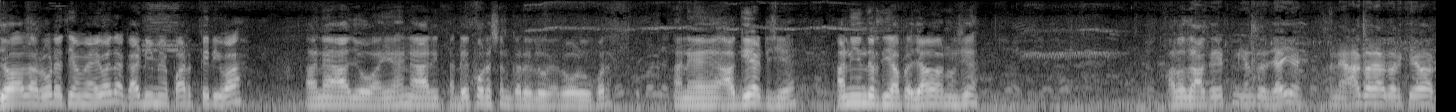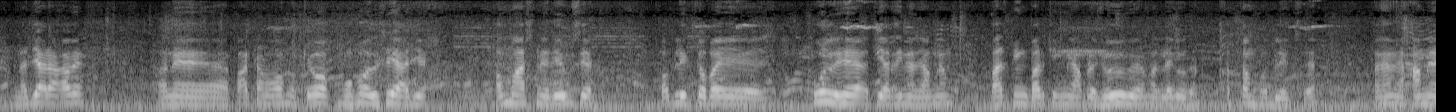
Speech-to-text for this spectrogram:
જો ઓલા રોડેથી અમે આવ્યા હતા, ગાડી મેં પાર્ક કરી વા. અને આ જો અહીંયા ને, આ રીતના ડેકોરેશન કરેલું છે રોડ ઉપર. અને આ ગેટ છે, આની અંદરથી આપણે જવાનું છે. હાલો તો આ ગેટની અંદર જઈએ અને આગળ આગળ કેવા નજારા આવે. અને પાટણ વાવનો કેવો માહોલ છે આજે. અમાસને દિવસે. પબ્લિક તો ભાઈ ફૂલ છે અત્યારથી જ આમને આમ પાર્કિંગ પાર્કિંગને આપણે જોયું હતું, એમાં લાગ્યું કે ખતમ પબ્લિક છે. અને સામે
